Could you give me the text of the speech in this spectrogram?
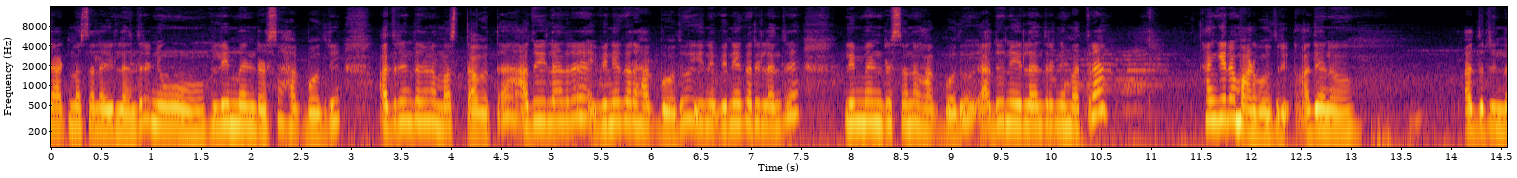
ಚಾಟ್ ಮಸಾಲ ಇಲ್ಲಾಂದರೆ ನೀವು ಲಿಂಬೆಹಣ್ಣು ರಸ ಹಾಕ್ಬೋದು ರೀ ಅದರಿಂದ ಮಸ್ತ್ ಆಗುತ್ತೆ? ಅದು ಇಲ್ಲಾಂದರೆ ವಿನೆಗರ್ ಹಾಕ್ಬೋದು. ಇನ್ನು ವಿನೆಗರ್ ಇಲ್ಲಾಂದರೆ ಲಿಂಬೆಹಣ್ಣು ರಸನೂ ಹಾಕ್ಬೋದು. ಅದೂ ಇಲ್ಲಾಂದರೆ ನಿಮ್ಮ ಹತ್ರ ಹಾಗೇನೋ ಮಾಡ್ಬೋದು ರೀ ಅದೇನು ಅದರಿಂದ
